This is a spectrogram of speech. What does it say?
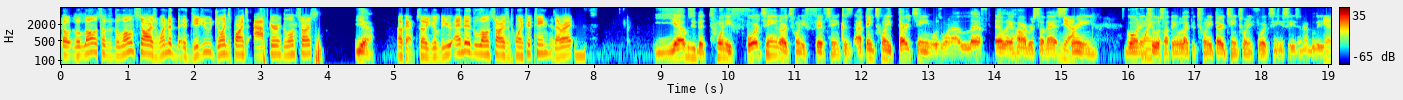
So the lone, so the Lone Stars. When did did you join the Spartans after the Lone Stars? Yeah. Okay, so you you ended the Lone Stars in 2015. Is that right? Yeah, it was either 2014 or 2015 because I think 2013 was when I left LA Harbor. So that Yeah. spring going into Twenty- it, so I think it was like the 2013 2014 season, I believe. Yeah,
